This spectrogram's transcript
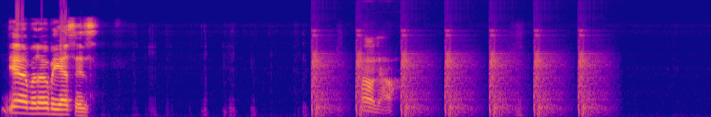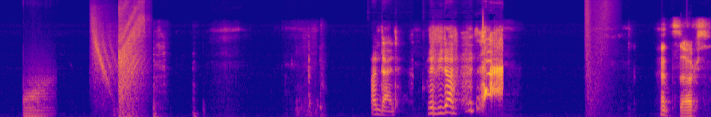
Yeah, but OBS is. Oh no. I'm dead. What have you done? That sucks.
